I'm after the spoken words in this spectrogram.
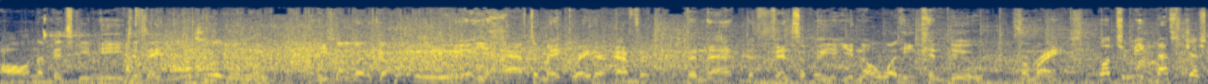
All Nowitzki needs is a little wiggle room, and he's going to let it go. Yeah, you have to make greater effort than that defensively. You, you know what he can do from range. Well, to me, that's just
